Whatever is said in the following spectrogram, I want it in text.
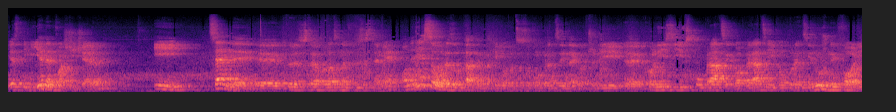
jest nim jeden właściciel i ceny, y, które zostały wprowadzone w tym systemie, one nie są rezultatem takiego procesu konkurencyjnego, czyli y, kolizji, współpracy, kooperacji i konkurencji różnych woli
